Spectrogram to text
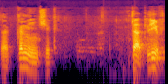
Так, камінчик. Так, ліфт.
